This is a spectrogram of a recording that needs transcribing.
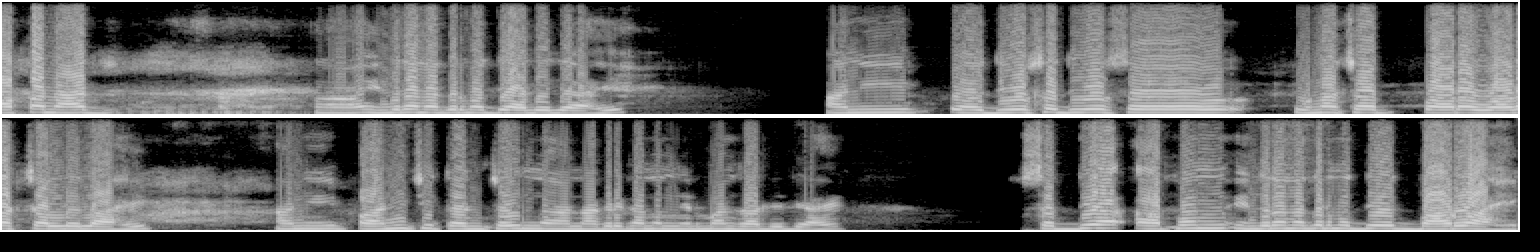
आपण आज इंदिरानगरमध्ये आलेले आहे. आणि दिवसादिवस उन्हाचा पारा वाढत चाललेला आहे. आणि पाणीची टंचाई ना- नागरिकांना निर्माण झालेली आहे. सध्या आपण इंदिरानगरमध्ये एक बारो आहे.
